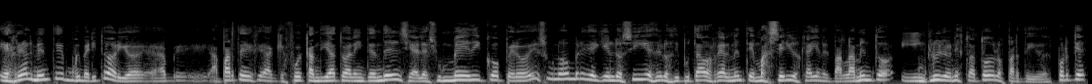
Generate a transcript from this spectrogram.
es realmente muy meritorio. Eh, eh, aparte de que fue candidato a la intendencia, él es un médico, pero es un hombre de quien lo sigue es de los diputados realmente más serios que hay en el Parlamento, y incluyo en esto a todos los partidos, porque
